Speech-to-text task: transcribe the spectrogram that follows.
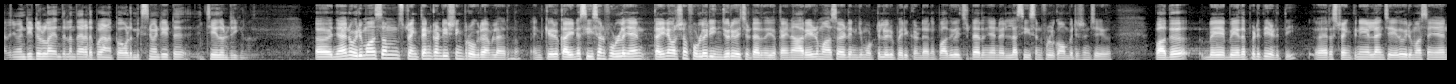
അതിന് വേണ്ടിയിട്ടുള്ള എന്തെല്ലാം തയ്യാറെടുപ്പാണ് ഇപ്പോൾ ഒളിമ്പിക്സിന് വേണ്ടിയിട്ട് ചെയ്തുകൊണ്ടിരിക്കുന്നത്? ഞാൻ ഒരു മാസം സ്ട്രെങ്ത് ആൻഡ് കണ്ടീഷനിങ് പ്രോഗ്രാമിലായിരുന്നു എനിക്കൊരു കഴിഞ്ഞ സീസൺ ഫുള്ള് ഞാൻ കഴിഞ്ഞ വർഷം ഫുൾ ഒരു ഇഞ്ചുറി വെച്ചിട്ടായിരുന്നു. കഴിഞ്ഞ ആറേഴ് മാസമായിട്ട് എനിക്ക് മുട്ടിലൊരു പരിക്കുണ്ടായിരുന്നു. അപ്പോൾ അത് വെച്ചിട്ടായിരുന്നു ഞാൻ എല്ലാ സീസൺ ഫുൾ കോമ്പറ്റീഷൻ ചെയ്തത്. അപ്പോൾ അത് ഭേദപ്പെടുത്തി എടുത്തി. വേറെ സ്ട്രെങ്തനിങ് എല്ലാം ചെയ്ത് ഒരു മാസം ഞാൻ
